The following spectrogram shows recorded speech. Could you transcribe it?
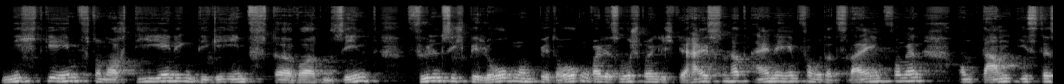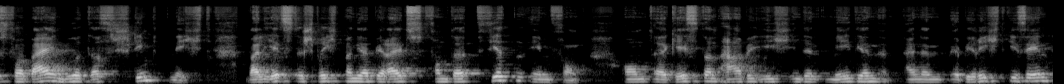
nicht geimpft und auch diejenigen, die geimpft äh, worden sind, fühlen sich belogen und betrogen, weil es ursprünglich geheißen hat, eine Impfung oder zwei Impfungen und dann ist es vorbei. Nur das stimmt nicht, weil jetzt spricht man ja bereits von der vierten Impfung. Und äh, gestern habe ich in den Medien einen äh, Bericht gesehen,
